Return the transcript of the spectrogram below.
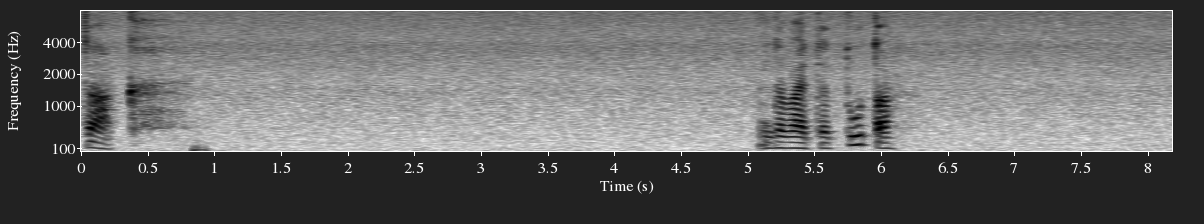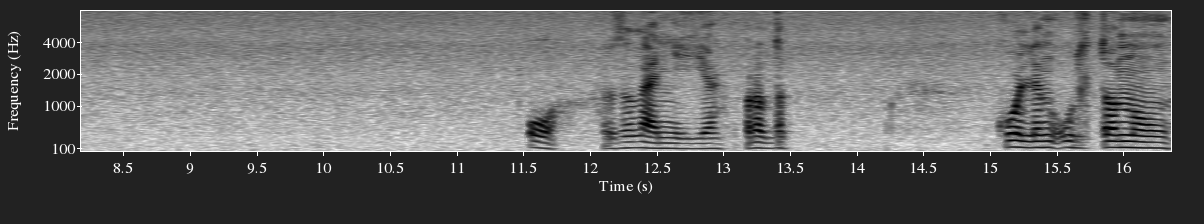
Так. Давайте тут. О, зелені є. Правда, Колін ультанув.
